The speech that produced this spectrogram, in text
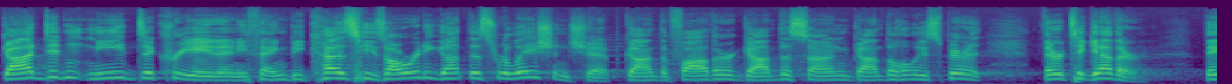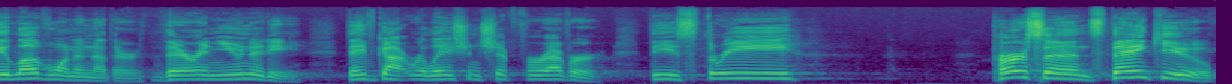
God didn't need to create anything because He's already got this relationship God the Father, God the Son, God the Holy Spirit. They're together. They love one another. They're in unity. They've got relationship forever. These three persons, thank you.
